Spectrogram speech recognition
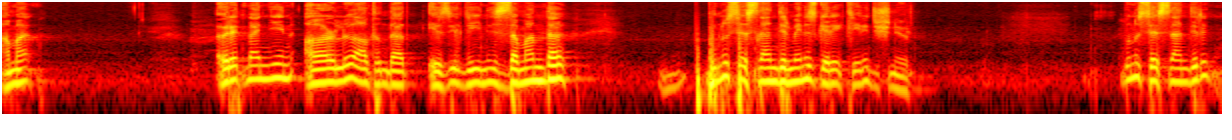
ama öğretmenliğin ağırlığı altında ezildiğiniz zaman da bunu seslendirmeniz gerektiğini düşünüyorum. Bunu seslendirin.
